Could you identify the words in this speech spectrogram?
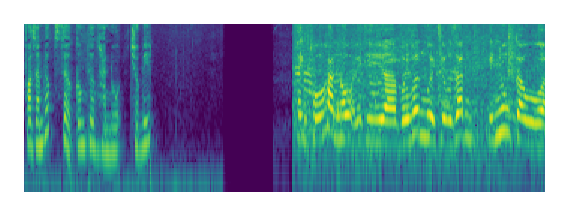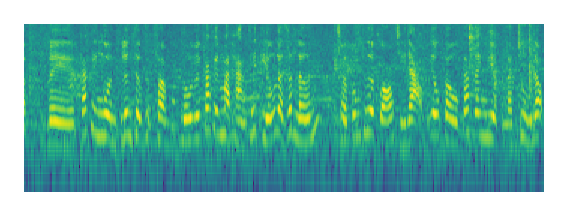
Phó Giám đốc Sở Công Thương Hà Nội cho biết. Thành phố Hà Nội thì ờ, với hơn 10 triệu dân, cái nhu cầu ờ, về các cái nguồn lương thực thực phẩm đối với các cái mặt hàng thiết yếu là rất lớn. Sở Công Thương có chỉ đạo yêu cầu các doanh nghiệp là chủ động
